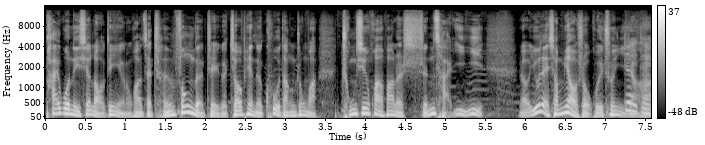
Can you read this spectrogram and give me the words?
拍过那些老电影的话，在尘封的这个胶片的库当中啊，重新焕发了神采奕奕，然后有点像妙手回春一样啊，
